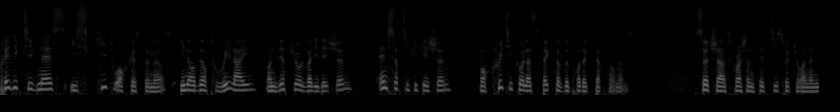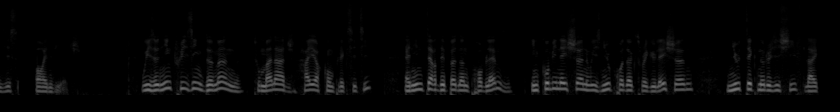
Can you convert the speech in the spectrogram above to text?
Predictiveness is key to our customers in order to rely on virtual validation and certification for critical aspects of the product performance, such as crash and safety structure analysis or NVH. With an increasing demand to manage higher complexity and interdependent problems in combination with new product regulation, new technology shift like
